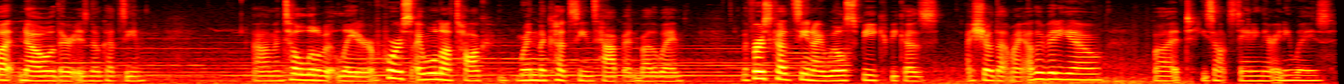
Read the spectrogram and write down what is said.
But no, there is no cutscene. Um, until a little bit later. Of course, I will not talk when the cutscenes happen, by the way. The first cutscene I will speak because I showed that in my other video, but he's not standing there anyways.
